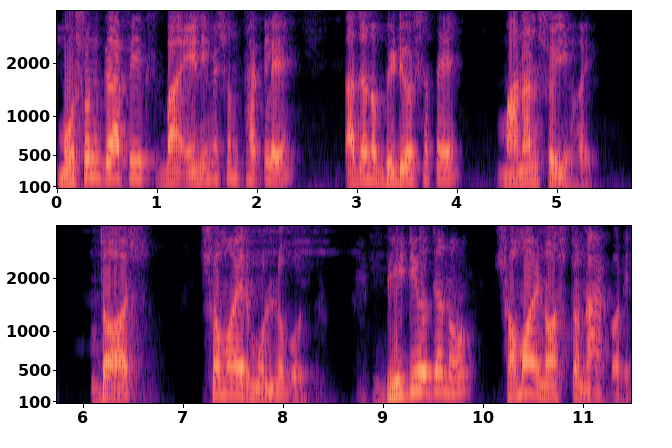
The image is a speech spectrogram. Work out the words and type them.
মোশন গ্রাফিক্স বা অ্যানিমেশন থাকলে তা যেন ভিডিওর সাথে মানানসই হয়। দশ সময়ের মূল্যবোধ। ভিডিও যেন সময় নষ্ট না করে,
